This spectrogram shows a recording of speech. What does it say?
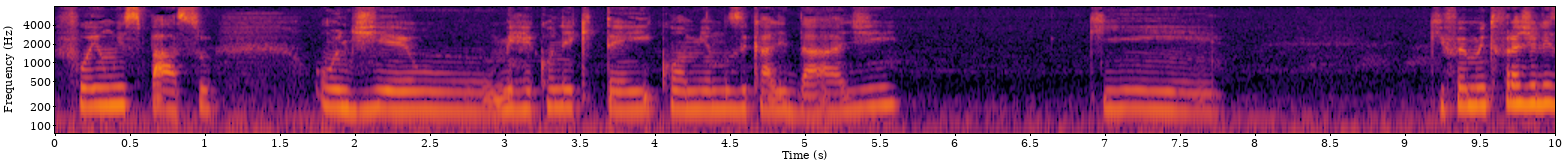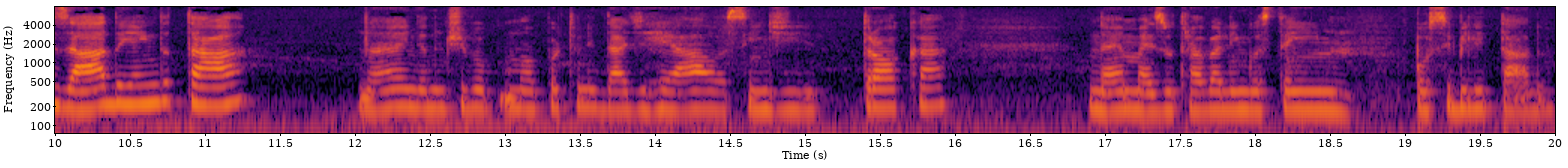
Foi um espaço onde eu me reconectei com a minha musicalidade, que que foi muito fragilizada e ainda tá, né? Ainda não tive uma oportunidade real, assim, de troca, né? Mas o Trava-Línguas tem possibilitado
